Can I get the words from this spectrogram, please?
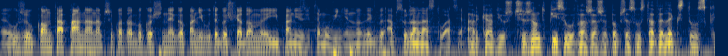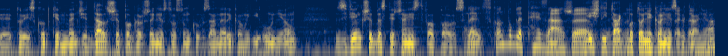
e, użył konta pana na przykład albo kogoś innego, pan nie był tego świadomy i pan jest temu winien. No jakby absurdalna sytuacja. Arkadiusz, czy rząd PiSu uważa, że poprzez ustawę Lex Tusk, y, której skutkiem będzie dalsze pogorszenie stosunków z Ameryką i Unią, zwiększy bezpieczeństwo Polski? Ale skąd w ogóle teza, że... Jeśli tak, bo to nie koniec tak, tak. pytania.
